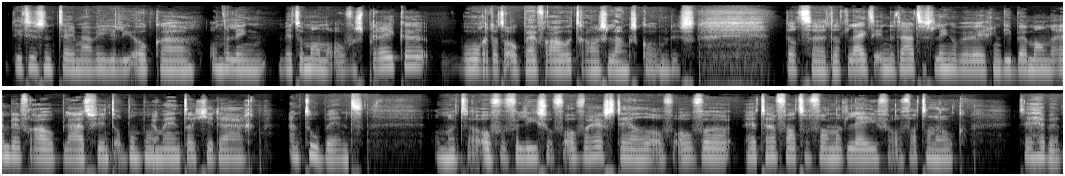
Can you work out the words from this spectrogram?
Dit is een thema waar jullie ook eh, onderling met de mannen over spreken. We horen dat ook bij vrouwen trouwens langskomen. Dus dat, eh, dat lijkt inderdaad een slingerbeweging die bij mannen en bij vrouwen plaatsvindt op het Ja. moment dat je daar aan toe bent. Om het over verlies of over herstel of over het hervatten van het leven of wat dan ook te hebben.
